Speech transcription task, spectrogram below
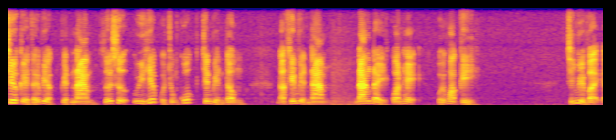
Chưa kể tới việc Việt Nam dưới sự uy hiếp của Trung Quốc trên Biển Đông đã khiến Việt Nam đang đẩy quan hệ với Hoa Kỳ. Chính vì vậy,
